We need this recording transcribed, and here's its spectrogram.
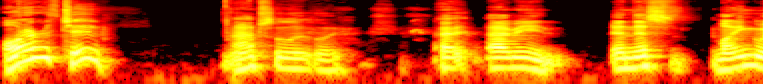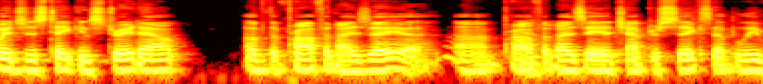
on earth too. Absolutely. I, I mean, and this language is taken straight out of the prophet Isaiah. Uh, prophet Isaiah chapter 6, I believe,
